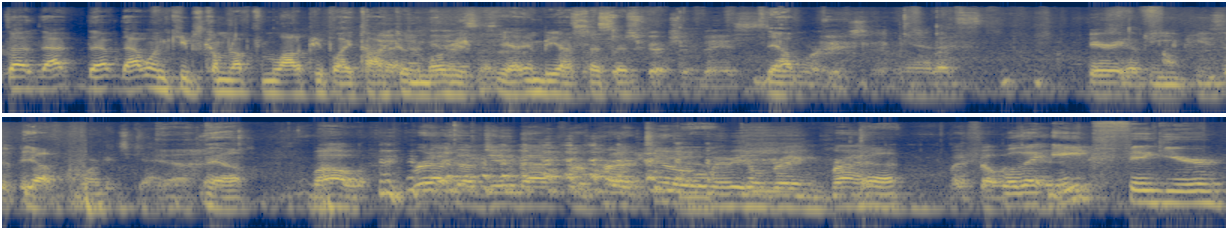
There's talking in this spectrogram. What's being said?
that, that that that one keeps coming up from a lot of people I talk yeah, to in the mortgage. Is Yeah, MBS. That's That's a subscription based Yeah. mortgage. Yeah, that's Barry Habib. He's a big Yeah. mortgage guy. Yeah. Yeah. Wow. We're gonna have to have Jay back for part two. Maybe he'll bring Brian, Yeah. my fellow. Well, the eight-figure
